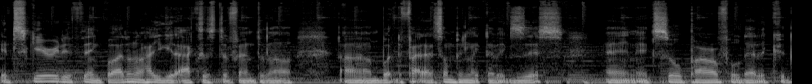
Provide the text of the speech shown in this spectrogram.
it's scary to think. Well, I don't know how you get access to fentanyl, um, but the fact that something like that exists and it's so powerful that it could,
